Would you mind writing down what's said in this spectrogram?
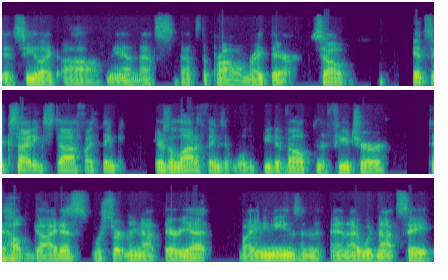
and see like oh man that's that's the problem right there. So it's exciting stuff. I think there's a lot of things that will be developed in the future to help guide us. We're certainly not there yet, by any means, and and I would not say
